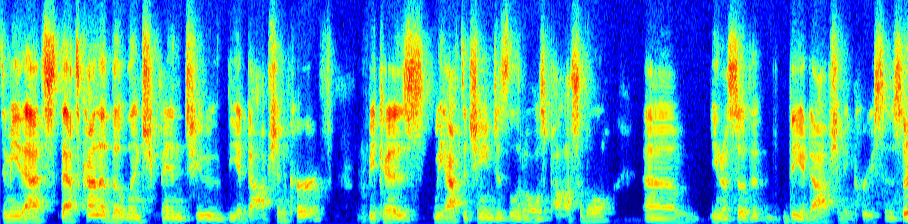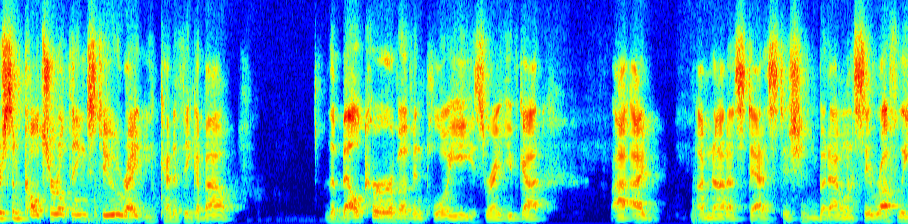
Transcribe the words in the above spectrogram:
to me, that's that's kind of the linchpin to the adoption curve, mm-hmm. because we have to change as little as possible. Um, you know, so that the adoption increases. There's some cultural things too, right? You kind of think about the bell curve of employees, right? You've got I I'm not a statistician, but I want to say roughly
